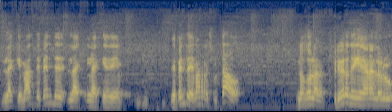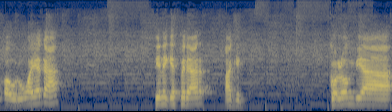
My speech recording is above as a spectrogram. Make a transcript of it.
la que más depende, la, que depende de más resultados. No solamente, primero tiene que ganar a Uruguay acá, tiene que esperar a que Colombia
